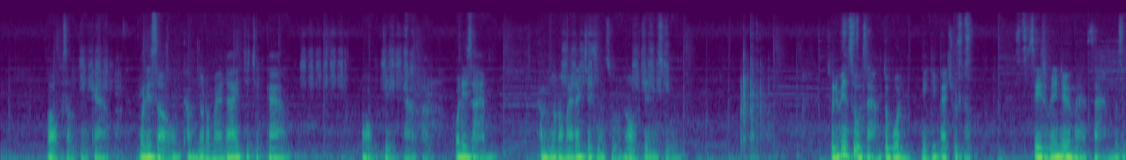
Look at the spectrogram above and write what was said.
9ออก2ถึง9งวดที่2คำนวณออกมาได้7 7 9 ออกจริงนะครับวันที่3คำนวณออกมาได้7 0 0ออกเจ็ดส่วนนี้เป็นสูตร3ตัวบนหนึ่งที่8ชุดครับ4ส่วนนี้เดินมา3ก็จะ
